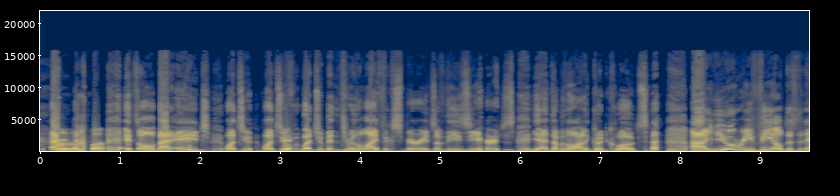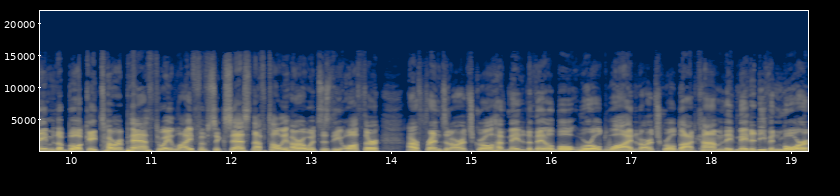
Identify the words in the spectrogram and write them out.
before the book. It's all about age. Once you once you once you've been through the life experience of these years, you end up with a lot of good quotes. Uh, you revealed is the name of the book, a Torah path to a life of success. Naftali Horowitz is the author. Our friends at ArtScroll have made it available worldwide at artscroll.com, and they've made it even more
